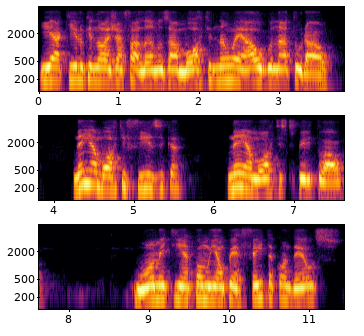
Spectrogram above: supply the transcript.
E é aquilo que nós já falamos, a morte não é algo natural, nem a morte física, nem a morte espiritual. O homem tinha comunhão perfeita com Deus.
